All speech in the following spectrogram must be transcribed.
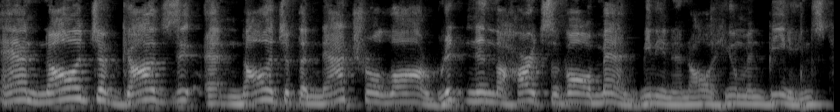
and knowledge of God's and knowledge of the natural law written in the hearts of all men, meaning in all human beings,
